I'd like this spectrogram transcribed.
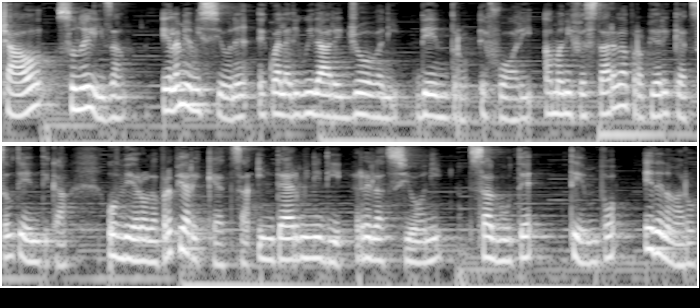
Ciao, sono Elisa e la mia missione è quella di guidare giovani dentro e fuori a manifestare la propria ricchezza autentica, ovvero la propria ricchezza in termini di relazioni, salute, tempo e denaro.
